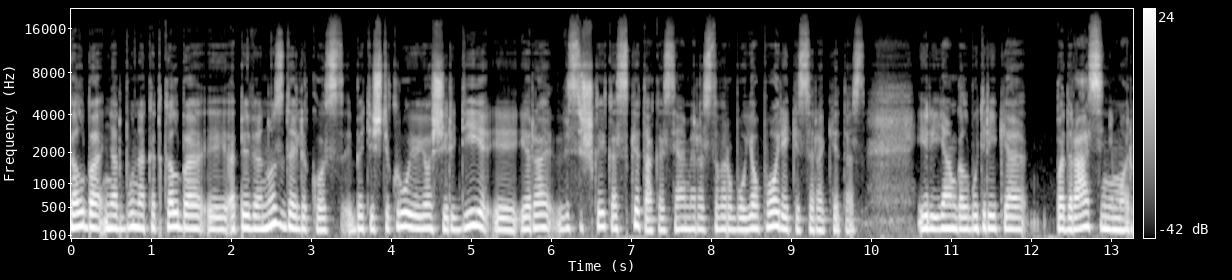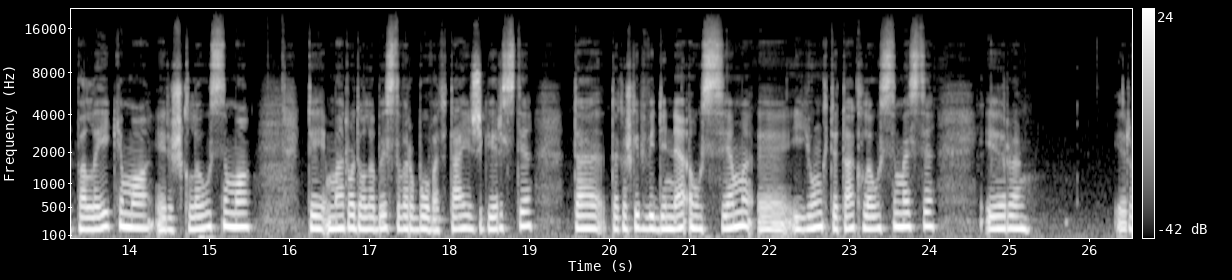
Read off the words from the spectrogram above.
kalba, net būna, kad kalba e, apie vienus dalykus, bet iš tikrųjų jo širdį e, yra visiškai kas kita, kas jam yra svarbu, jo poreikis yra kitas. Ir jam galbūt reikia padrasinimo ir palaikymo ir išklausimo. Tai man atrodo labai svarbu vat, tą išgirsti, tą, tą kažkaip vidinę ausim, e, įjungti tą klausimąsi ir, ir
